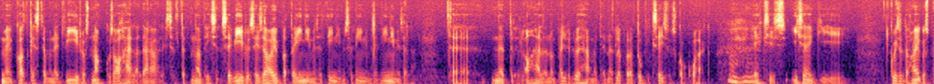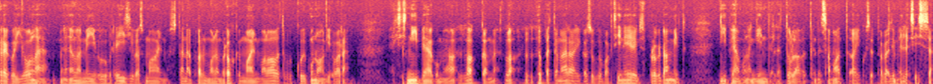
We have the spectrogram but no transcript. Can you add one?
me katkestame need viirusnakkusahelad ära lihtsalt, et nad ei, see viirus ei saa hüpata inimeselt inimesele, inimesele, inimesele see, need ahelad on palju lühemad ja need lõpevad tupikseisus kogu aeg mm. -hmm. ehk siis isegi kui seda haigust praegu ei ole, me oleme ju reisivas maailmas, tänapäeval me oleme rohkem maailma avatud kui kunagi varem. ehk siis niipea, kui me lakkame la,, lõpetame ära igasugu vaktsineerimisprogrammid, niipea ma olen kindel, et tulevad ka needsamad haigused tagasi meile sisse.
